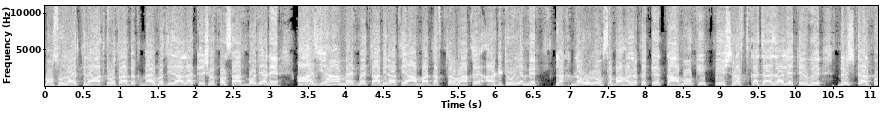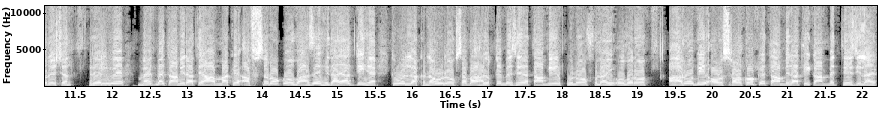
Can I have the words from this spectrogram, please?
मौसूला इतलात के मुताबिक नायब वजी अला केशव प्रसाद मौर्य ने आज यहाँ महकमे तामीरत आमा दफ्तर वाक़ ऑडिटोरियम में लखनऊ लोकसभा हल्के के कामों की पेशरफ का जायजा लेते हुए ब्रिज कारपोरेशन, रेलवे, महकमे तामीरत आमा के अफसरों को वाज हिदायत दी है कि वो लखनऊ लोकसभा हल्के में जेर तमीर पुलों फ्लाई ओवरों आर ओ बी और सड़कों के तामीराती काम में तेज़ी लाए।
